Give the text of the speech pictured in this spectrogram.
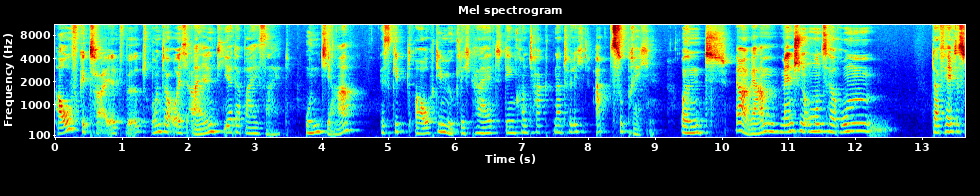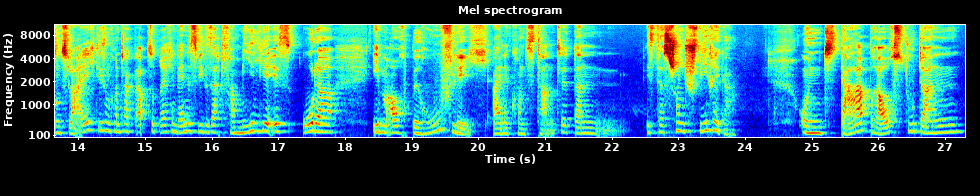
aufgeteilt wird unter euch allen, die ihr dabei seid. Und ja, es gibt auch die Möglichkeit, den Kontakt natürlich abzubrechen. Und ja, wir haben Menschen um uns herum, da fällt es uns leicht, diesen Kontakt abzubrechen, wenn es, wie gesagt, Familie ist oder eben auch beruflich eine Konstante, dann ist das schon schwieriger. Und da brauchst du dann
